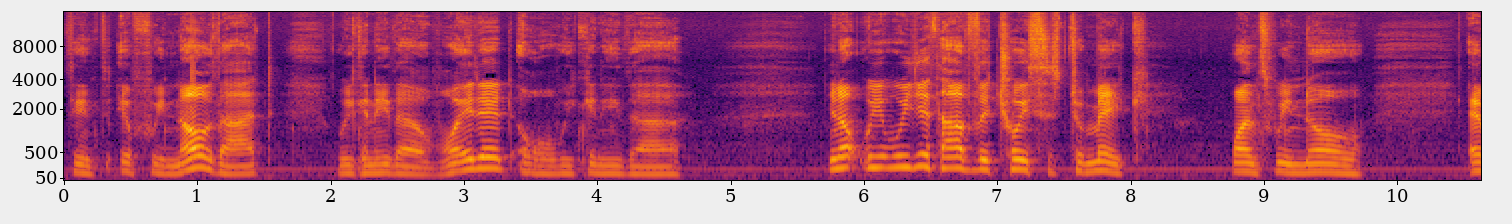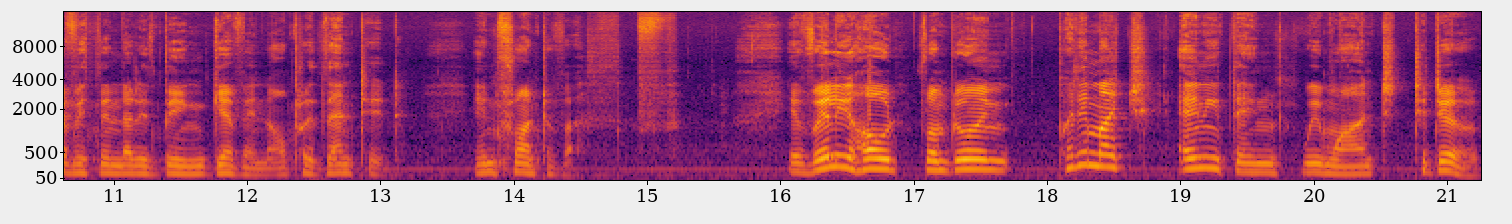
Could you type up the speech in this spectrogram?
Since if we know that, we can either avoid it or we can either, you know, we, we just have the choices to make once we know everything that is being given or presented in front of us. It really holds from doing pretty much anything we want to do.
